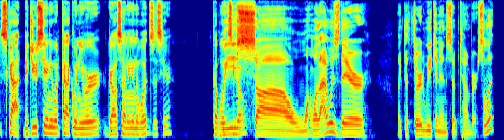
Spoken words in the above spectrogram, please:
Scott, did you see any woodcock when you were grouse hunting in the woods this year? A couple we weeks ago. We saw one. Well, I was there like the third weekend in September. So let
